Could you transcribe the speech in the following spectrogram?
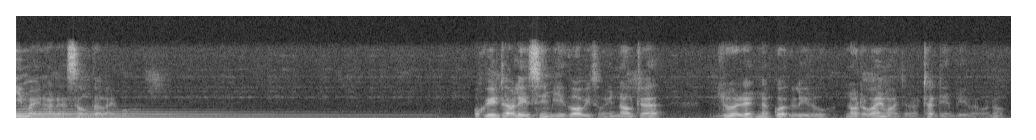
E minor နဲ့ဆုံးသက်လိုက်ပေါ့။ Okay ဒါလေးအဆင်ပြေသွားပြီဆိုရင်နောက်ထပ်လွယ်တဲ့နှစ်ကွက်ကလေးကိုနောက်တစ်ပိုင်းမှာကျွန်တော်ထပ်တင်ပေးမယ်ပေါ့နော်။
